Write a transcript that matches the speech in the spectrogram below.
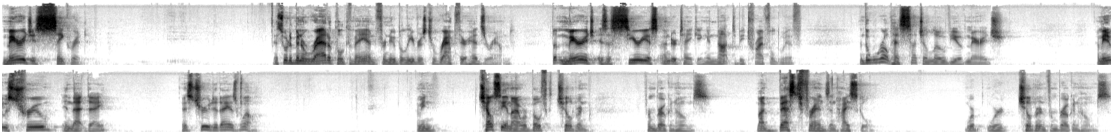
Marriage is sacred. This would have been a radical command for new believers to wrap their heads around. But marriage is a serious undertaking and not to be trifled with. And the world has such a low view of marriage. I mean, it was true in that day, and it's true today as well. I mean, Chelsea and I were both children from broken homes. My best friends in high school were, were children from broken homes.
